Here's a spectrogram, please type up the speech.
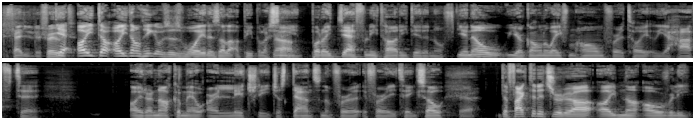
to tell you the truth. Yeah, I don't, I don't think it was as wide as a lot of people are No. saying, but I definitely thought he did enough. You know, you're going away from home for a title, you have to either knock him out or literally just dancing him for a, for a thing. So Yeah. the fact that it's a draw, I'm not overly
